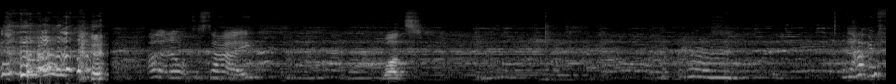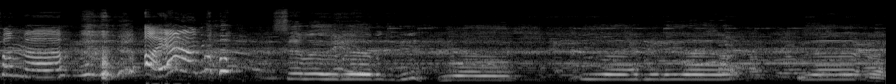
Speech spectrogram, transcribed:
I don't know what to say. What? Um, you having fun there? I am. So, uh, uh, what you did? You, uh, you, uh, had really, uh, you, uh,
